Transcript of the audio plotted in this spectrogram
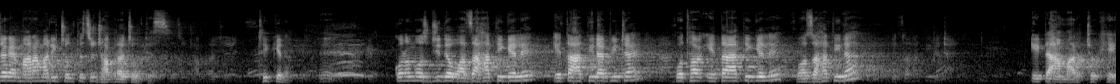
জায়গায় মারামারি চলতেছে, ঝগড়া চলতেছে। ঠিক কিনা? কোন মসজিদে ওয়াজাহাতি গেলে এটা আতিরা পিটায় কোথাও এটা আতি গেলে ওয়াজাহাতিরা এটা আমার চোখে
